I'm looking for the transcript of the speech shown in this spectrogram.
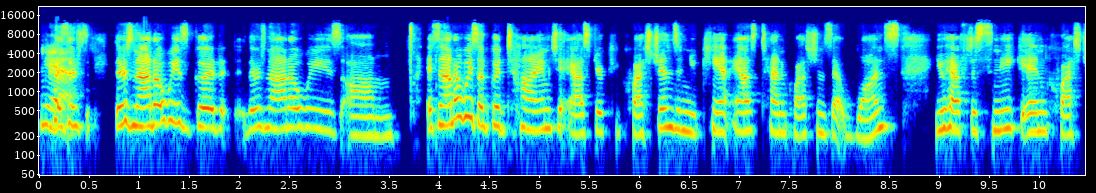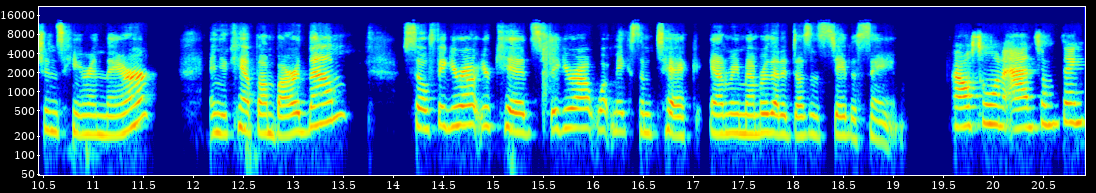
because Yeah. there's there's not always good there's not always um it's not always a good time to ask your questions and you can't ask 10 questions at once you have to sneak in questions here and there and you can't bombard them so figure out your kids figure out what makes them tick and remember that it doesn't stay the same I also want to add something.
